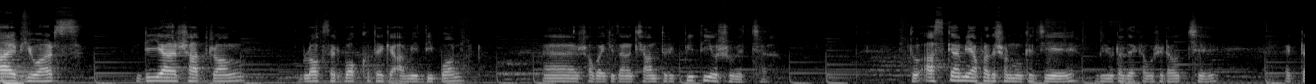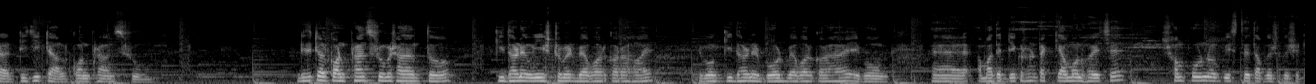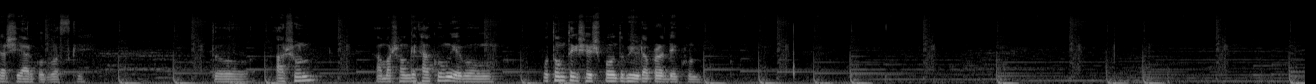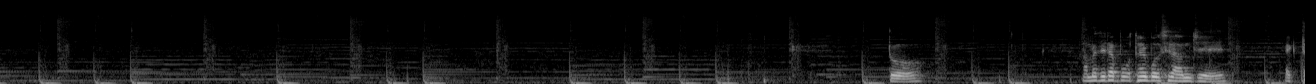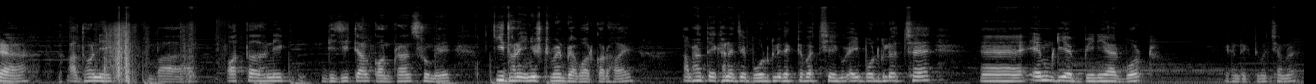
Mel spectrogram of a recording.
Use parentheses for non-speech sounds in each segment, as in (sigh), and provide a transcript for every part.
Hi viewers DR সাত রং ব্লগসের পক্ষ থেকে আমি দীপন সবাইকে জানাচ্ছি আন্তরিক প্রীতি ও শুভেচ্ছা। তো আজকে আমি আপনাদের সম্মুখে যে ভিডিওটা দেখাবো সেটা হচ্ছে একটা digital conference room. Digital conference রুমে সাধারণত কী ধরনের ইনস্ট্রুমেন্ট ব্যবহার করা হয় এবং কী ধরনের বোর্ড ব্যবহার করা হয় এবং আমাদের ডেকোরেশনটা কেমন হয়েছে সম্পূর্ণ বিস্তারিত আপনাদের সাথে সেটা শেয়ার করব আজকে। তো আসুন আমার সঙ্গে থাকুন এবং প্রথম থেকে শেষ পর্যন্ত ভিডিওটা আপনারা দেখুন। তো, আমরা যেটা প্রথমে বলছিলাম যে একটা আধুনিক বা অত্যাধুনিক ডিজিটাল কনফারেন্স রুমে কী ধরনের ইনস্ট্রুমেন্ট ব্যবহার করা হয় আমরা তো এখানে যে বোর্ডগুলি দেখতে পাচ্ছি এই বোর্ডগুলো হচ্ছে এমডিএফ বিনিয়ার বোর্ড এখানে দেখতে পাচ্ছি আমরা,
